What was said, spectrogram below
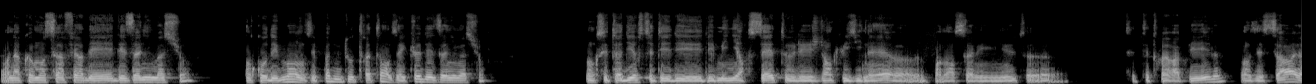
on a commencé à faire des, animations. Donc au début, on faisait pas du tout de traitement, on faisait que des animations. Donc c'est-à-dire, c'était des, mini recettes, les gens cuisinaient euh, pendant cinq minutes. Euh, c'était très rapide. On faisait ça. Et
